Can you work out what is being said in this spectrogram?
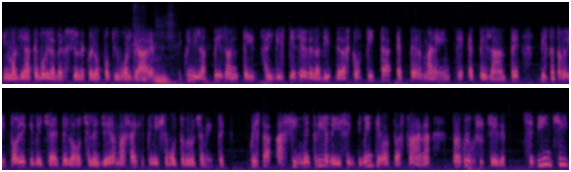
Immaginate voi la versione quella un po' più volgare. Mm. E quindi la pesantezza, il dispiacere della, della sconfitta è permanente, è pesante rispetto alla vittoria che invece è veloce, leggera, ma sai che finisce molto velocemente. Questa asimmetria dei sentimenti è abbastanza strana, però quello che succede, se vinci,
